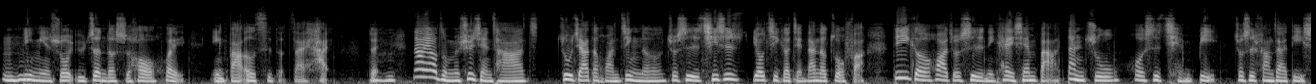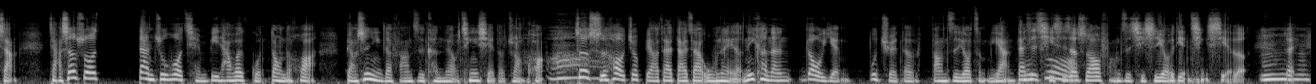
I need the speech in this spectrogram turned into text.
嗯避免说余震的时候会引发二次的灾害。对，那要怎么去检查住家的环境呢？就是其实有几个简单的做法。第一个的话，就是你可以先把弹珠或是钱币，就是放在地上。假设说弹珠或钱币它会滚动的话，表示你的房子可能有倾斜的状况。哦这时候就不要再待在屋内了。你可能肉眼不觉得房子又怎么样，但是其实这时候房子其实有一点倾斜了。嗯对。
